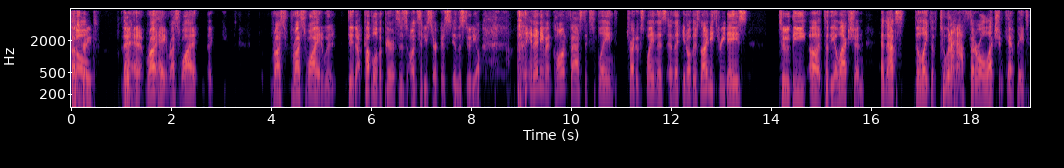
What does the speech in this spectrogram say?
That's so great. That, and, hey, Russ Wyatt, uh, Russ Russ Wyatt did a couple of appearances on City Circus in the studio. in any event, Colin Fast explained, tried to explain this, and that you know there's 93 days to the uh, to the election, and that's the length of two and a half federal election campaigns.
